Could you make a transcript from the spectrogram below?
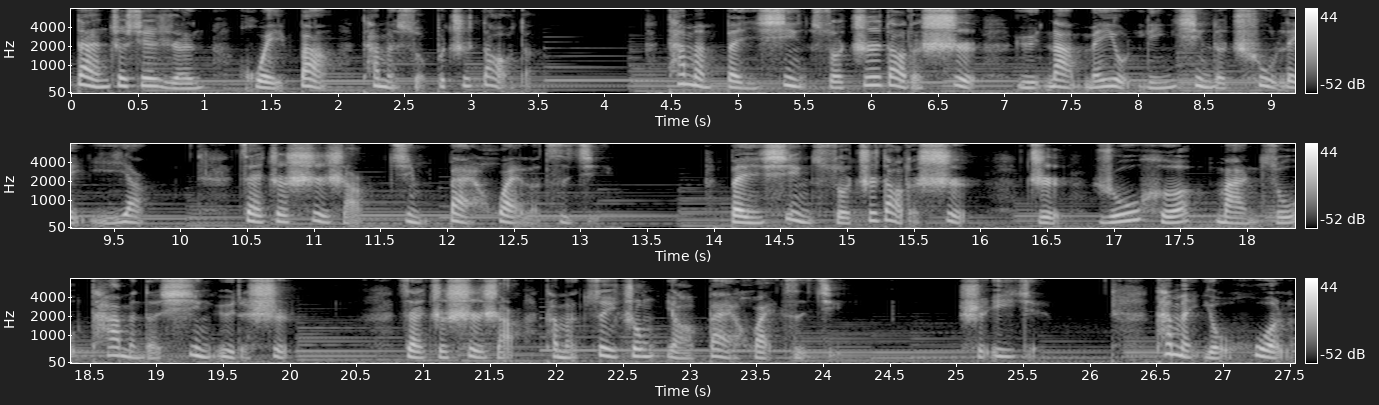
但这些人毁谤他们所不知道的，他们本性所知道的事与那没有灵性的畜类一样，在这世上竟败坏了自己。本性所知道的事，指如何满足他们的性欲的事，在这世上，他们最终要败坏自己。十一节，他们有祸了，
